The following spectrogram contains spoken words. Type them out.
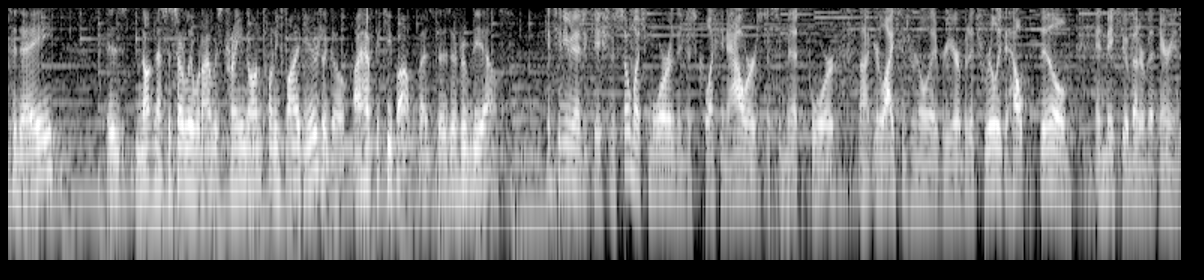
today is not necessarily what I was trained on 25 years ago. I have to keep up, as does everybody else. Continuing education is so much more than just collecting hours to submit for uh, your license renewal every year, but it's really to help build and make you a better veterinarian.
